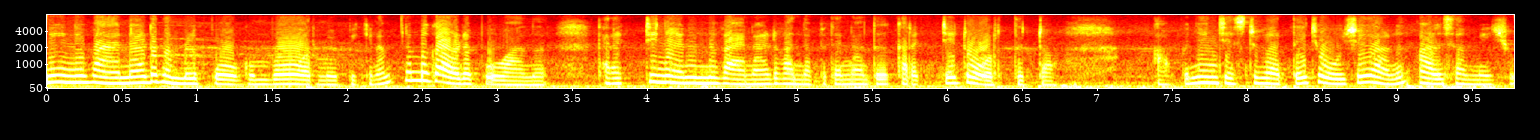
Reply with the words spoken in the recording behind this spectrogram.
നീ ഇനി വയനാട് നമ്മൾ പോകുമ്പോൾ ഓർമ്മിപ്പിക്കണം. നമുക്ക് അവിടെ പോകാമെന്ന് കറക്റ്റ് ഞാൻ ഇന്ന് വയനാട് വന്നപ്പോൾ തന്നെ അത് കറക്റ്റായിട്ട് ഓർത്തിട്ടോ. അപ്പോൾ ഞാൻ ജസ്റ്റ് വെറുതെ ചോദിച്ചതാണ്. ആൾ സമ്മതിച്ചു.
